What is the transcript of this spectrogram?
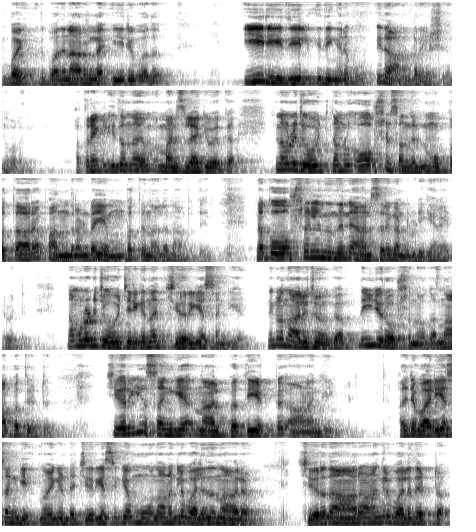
ബൈ ഇത് പതിനാറല്ല ഇരുപത്. ഈ രീതിയിൽ ഇതിങ്ങനെ പോകും. ഇതാണ് റേഷ്യോ എന്ന് പറയുന്നത്. അത്രയും ഇതൊന്ന് മനസ്സിലാക്കി വെക്കുക. നമ്മൾ ചോദിച്ച് നമ്മൾ ഓപ്ഷൻ തന്നിട്ടുണ്ട്. മുപ്പത്താറ് പന്ത്രണ്ട് എൺപത്തി നാല് നാൽപ്പത്തേഴ് നമുക്ക് ഓപ്ഷനിൽ നിന്ന് തന്നെ ആൻസർ കണ്ടുപിടിക്കാനായിട്ട് പറ്റും. നമ്മളോട് ചോദിച്ചിരിക്കുന്ന ചെറിയ സംഖ്യയാണ് നിങ്ങൾ ആലോചിച്ച് നോക്കുക. ഈ ഒരു ഓപ്ഷൻ നോക്കുക. നാൽപ്പത്തെട്ട് ചെറിയ സംഖ്യ നാൽപ്പത്തിയെട്ട് ആണെങ്കിൽ അതിന്റെ വലിയ സംഖ്യ നോക്കണ്ടേ ചെറിയ സംഖ്യ മൂന്നാണെങ്കിൽ വലുത് നാലാണ്. ചെറുത് ആറാണെങ്കിൽ വലുത് എട്ടാണ്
